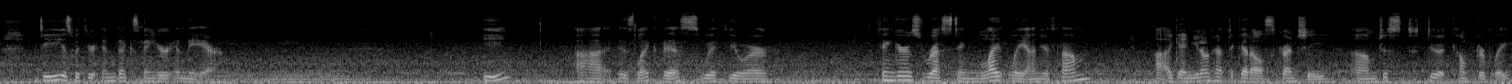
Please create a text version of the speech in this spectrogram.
D is with your index finger in the air. E uh, is like this with your fingers resting lightly on your thumb. Uh, again, you don't have to get all scrunchy, um, just do it comfortably.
